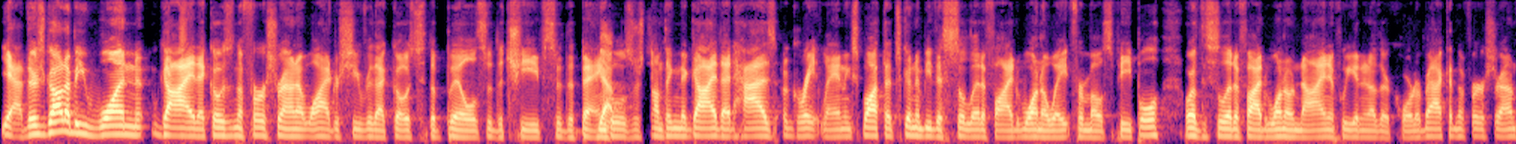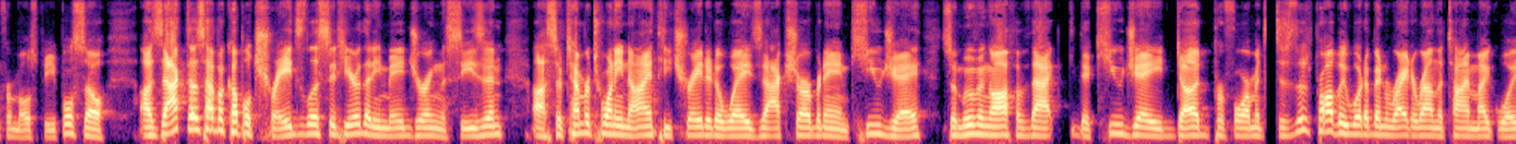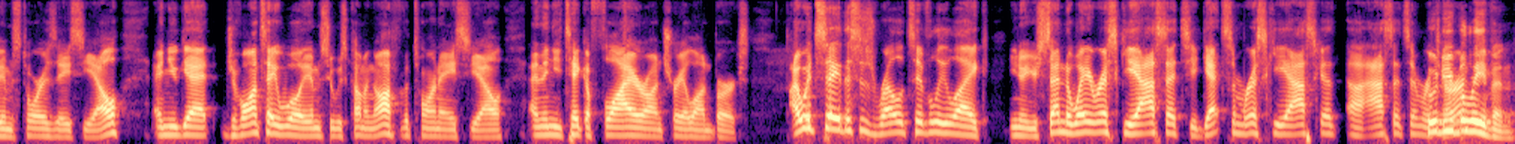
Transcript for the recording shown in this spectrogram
Yeah, there's got to be one guy that goes in the first round at wide receiver that goes to the Bills or the Chiefs or the Bengals yep. or something. The guy that has a great landing spot that's going to be the solidified 108 for most people, or the solidified 109 if we get another quarterback in the first round for most people. So uh, Zach does have a couple trades listed here that he made during the season. Uh, September 29th, he traded away Zach Charbonnet and QJ. So moving off of that, the QJ dud performances, this probably would have been right around the time Mike Williams tore his ACL, and you get Javonte Williams, who was coming off of a torn ACL, and then you take a flyer on Treylon Burks. I would say this is relatively like, you know, you send away risky assets, you get some risky asset, uh, assets in return. Who do you believe in?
